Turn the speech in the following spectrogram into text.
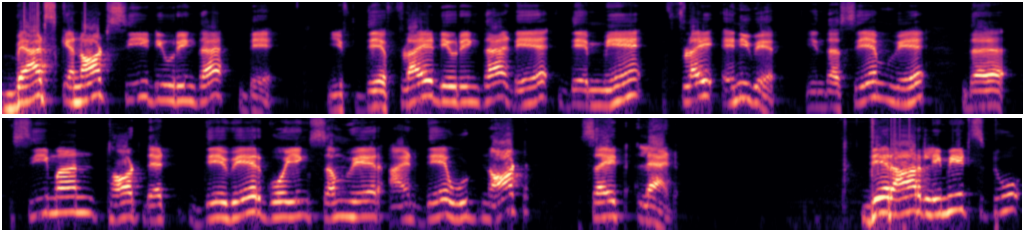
bats cannot see during the day. If they fly during the day, they may fly anywhere. In the same way, the seamen thought that they were going somewhere and they would not sight land. There are limits to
